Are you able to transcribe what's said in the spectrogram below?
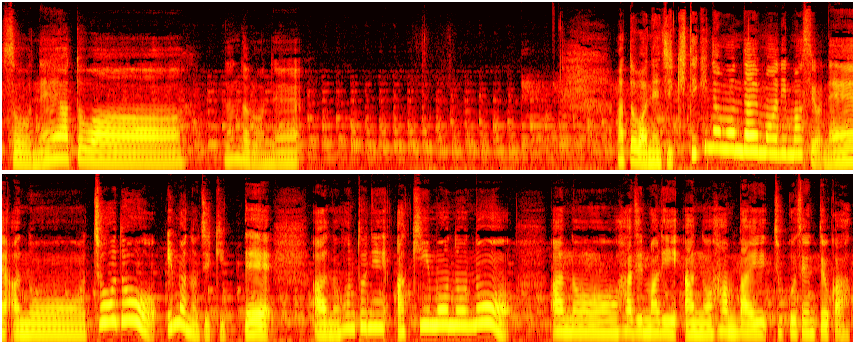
そうね。あとは何だろうね。あとはね時期的な問題もありますよね。あのちょうど今の時期ってあの本当に秋物のあの始まりあの販売直前というか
